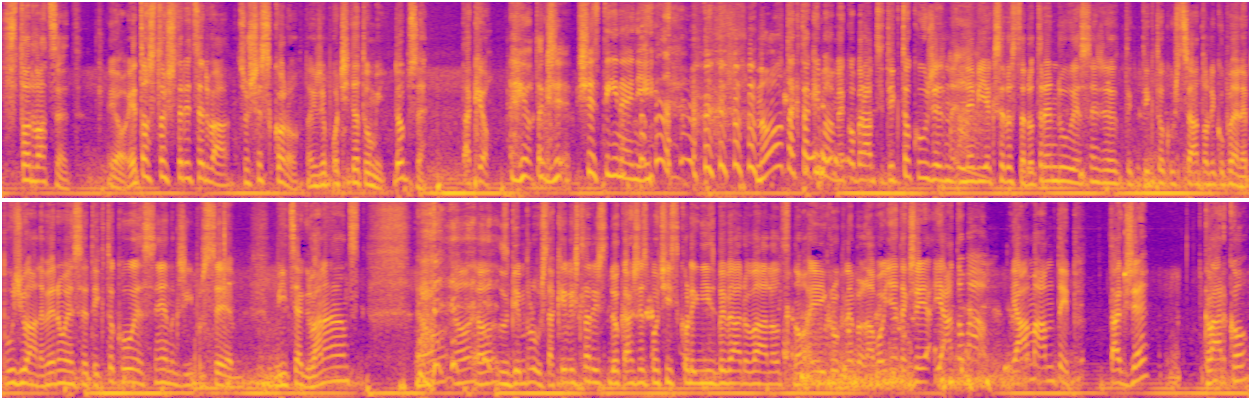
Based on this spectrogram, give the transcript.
120. Jo, je to 142, což je skoro, takže počítat umí. Dobře, tak jo. Jo, takže šestý není. No, tak taky mám jako v rámci TikToku, že ne- neví, jak se dostat do trendu, jasně, že Tik- TikTok už třeba tolik úplně nepoužívá, nevěnuje se TikToku, jasně, takže prostě je víc jak 12. Jo, jo, jo, z Gimplu už taky vyšla, když dokáže spočíst, kolik dní zbývá do Vánoc, no a její kluk nebyl na vojně, takže já, já to mám, já mám tip. Takže, Klárko?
